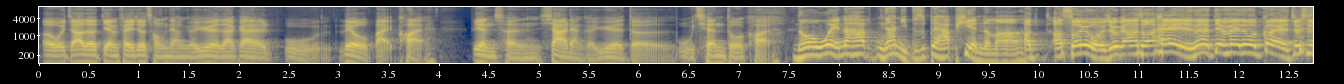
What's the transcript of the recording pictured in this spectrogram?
呃，我家的电费就从两个月大概五六百块。变成下两个月的五千多块 No way，那他那你不是被他骗了吗？啊啊！所以我就跟他说：“嘿，那个电费那么贵，就是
